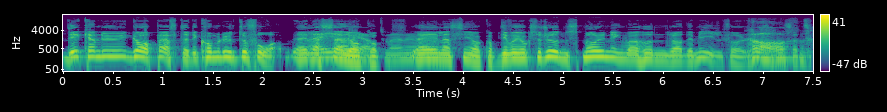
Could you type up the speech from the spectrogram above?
det kan du gapa efter, det kommer du inte få. Jag är Nej, ledsen jag vet, Jakob. men Jag är ledsen Jakob. Det var ju också rundsmörjning var hundrade mil förr. Ja. Så att,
